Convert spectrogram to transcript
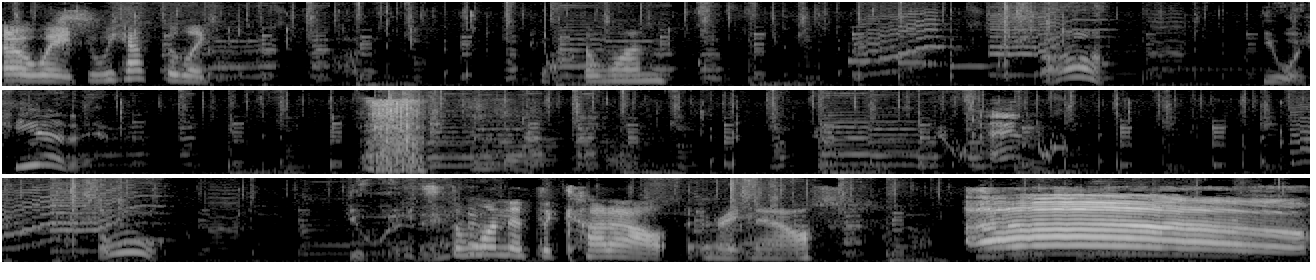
Oh wait, do we have to like pick the one? Ah, you were here then. Oh, you were It's there. the one that's a cutout right now. Oh!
